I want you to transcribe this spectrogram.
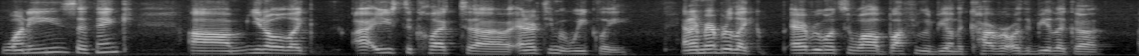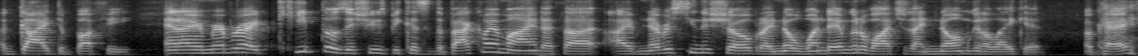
20s, I think. Um, you know, like I used to collect uh, Entertainment Weekly, and I remember like every once in a while Buffy would be on the cover, or there'd be like a a guide to Buffy. And I remember I'd keep those issues because at the back of my mind, I thought I've never seen the show, but I know one day I'm gonna watch it. I know I'm gonna like it. Okay.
